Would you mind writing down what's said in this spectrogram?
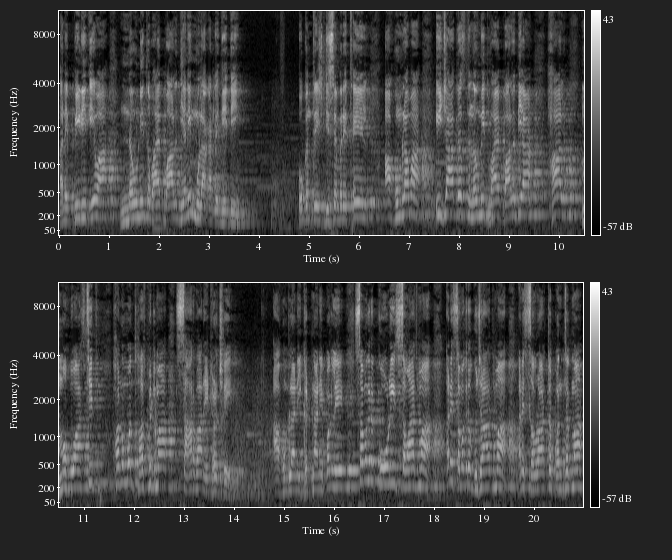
અને પીડિત એવા નવનીતભાઈ બાલદિયાની મુલાકાત લીધી હતી. ઓગણત્રીસ ડિસેમ્બરે થયેલ આ હુમલામાં ઈજાગ્રસ્ત નવનીતભાઈ બાલદિયા હાલ મહુવા સ્થિત હનુમંત હોસ્પિટલમાં સારવાર હેઠળ છે. આ હુમલાની ઘટનાને પગલે સમગ્ર કોળી સમાજમાં અને સમગ્ર ગુજરાતમાં અને સૌરાષ્ટ્ર પંથકમાં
